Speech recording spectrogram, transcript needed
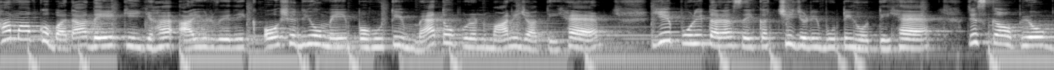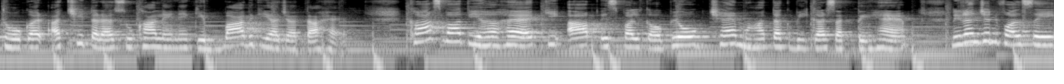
हम आपको बता दें कि यह आयुर्वेदिक औषधियों में बहुत ही महत्वपूर्ण मानी जाती है। ये पूरी तरह से कच्ची जड़ी बूटी होती है, जिसका उपयोग धोकर अच्छी तरह सुखा लेने के बाद किया जाता है। खास बात यह है कि आप इस फल का उपयोग छः माह तक भी कर सकते हैं। निरंजन फल से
